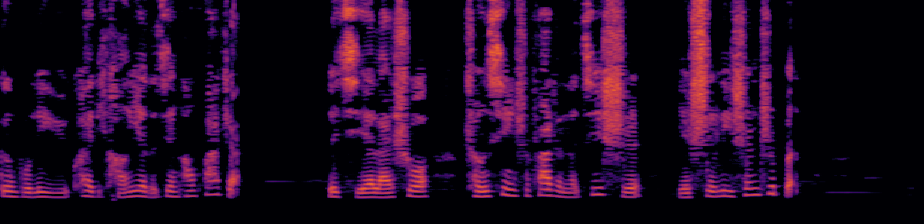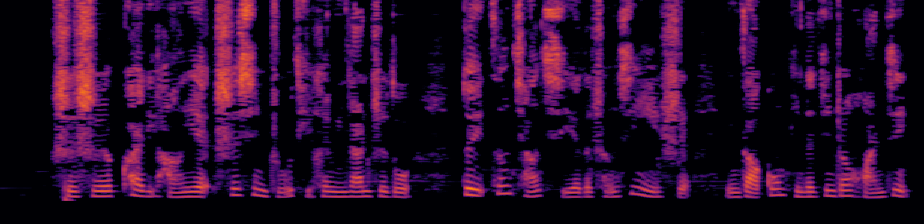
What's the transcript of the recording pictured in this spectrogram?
更不利于快递行业的健康发展。对企业来说，诚信是发展的基石，也是立身之本。实施快递行业失信主体黑名单制度，对增强企业的诚信意识、营造公平的竞争环境、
